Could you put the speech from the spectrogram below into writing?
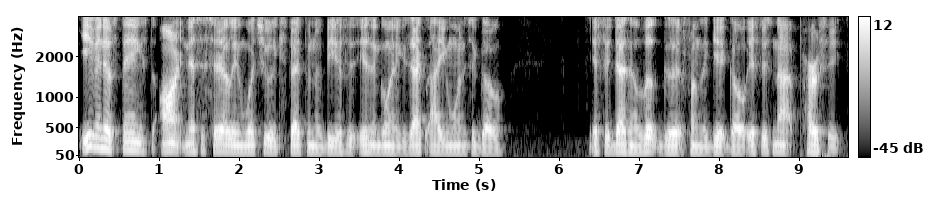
even if things aren't necessarily what you expect them to be, if it isn't going exactly how you want it to go, if it doesn't look good from the get go, if it's not perfect,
